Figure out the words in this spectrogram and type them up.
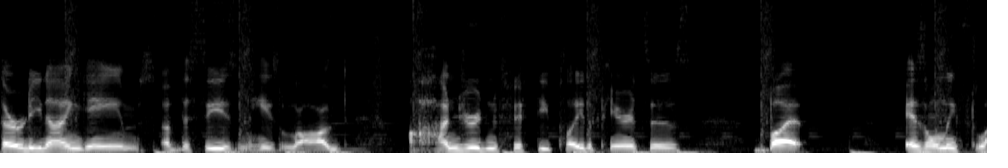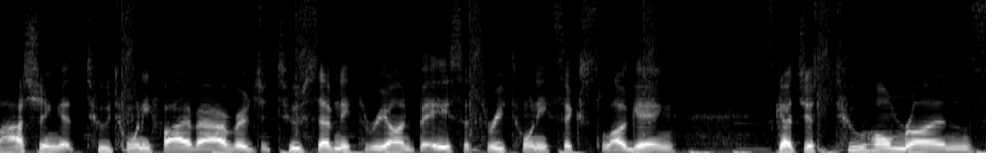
39 games of the season. He's logged 150 plate appearances, but is only slashing at 225 average, a 273 on base, a 326 slugging. He's got just two home runs,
